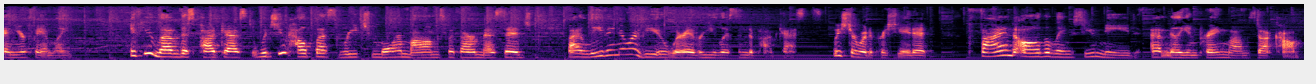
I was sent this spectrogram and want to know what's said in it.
and your family. If you love this podcast, would you help us reach more moms with our message by leaving a review wherever you listen to podcasts? We sure would appreciate it. Find all the links you need at millionprayingmoms.com.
